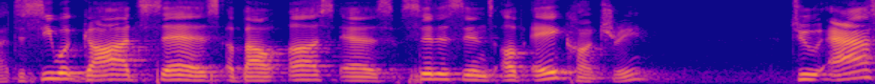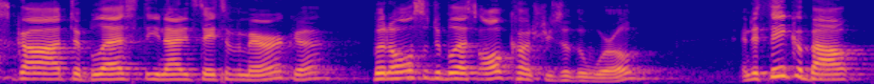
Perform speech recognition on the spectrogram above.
uh, to see what God says about us as citizens of a country, to ask God to bless the United States of America, but also to bless all countries of the world, and to think about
